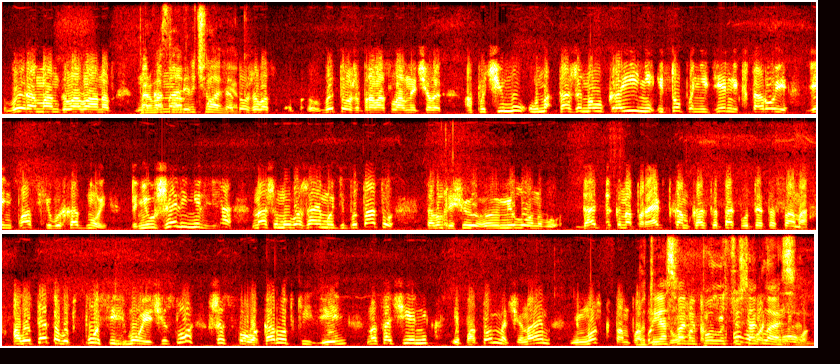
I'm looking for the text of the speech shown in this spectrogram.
вы, Роман Голованов, на Православный канале человек. тоже вас, вы тоже православный человек. А почему у нас, даже на Украине и то понедельник, второй день Пасхи выходной? Да неужели нельзя нашему уважаемому депутату, товарищу э, Милонову, дать законопроект, там как-то так вот это самое. А вот это вот по седьмое число, шестого, короткий день на сочельник, и потом начинаем немножко там побыть Вот я с дома, вами там, полностью седьмого, согласен.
